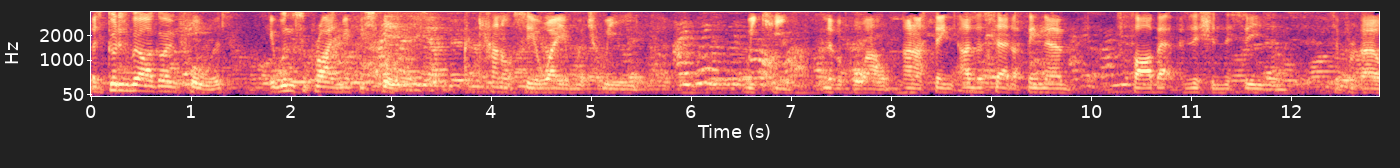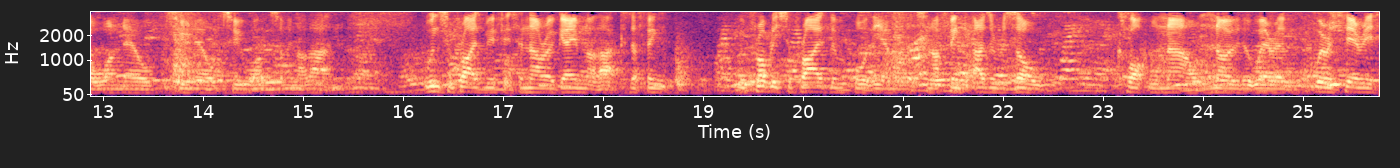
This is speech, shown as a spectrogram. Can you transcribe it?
as good as we are going forward it wouldn't surprise me if we scored. I cannot see a way in which we we keep Liverpool out. And I think, as I said, I think they're far better positioned this season to prevail 1 0, 2 0, 2 1, something like that. And it wouldn't surprise me if it's a narrow game like that because I think we'll probably surprise Liverpool at the Emirates. And I think as a result, Klopp will now know that we're a, we're a serious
